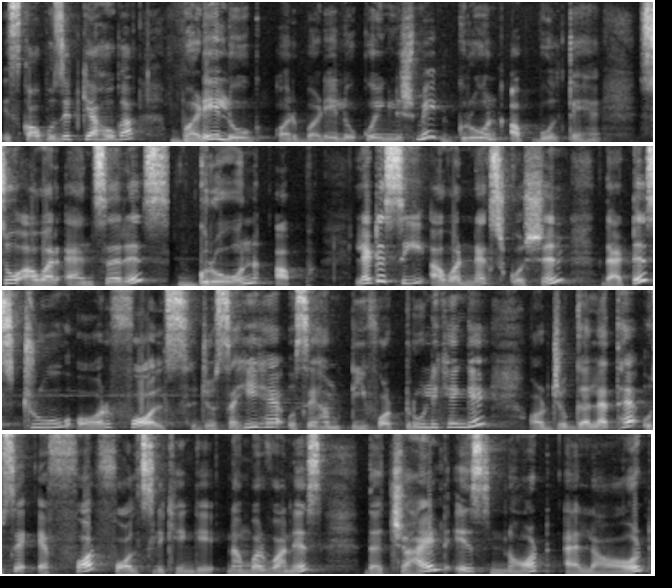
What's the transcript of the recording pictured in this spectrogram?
इसका ऑपोजिट क्या होगा? बड़े लोग, और बड़े लोग को इंग्लिश में ग्रोन अप बोलते हैं। So our answer is grown up let us see our next question that is true और फॉल्स जो सही है, उसे हम टी फॉर ट्रू लिखेंगे, और जो गलत है, उसे एफ़ फॉर फॉल्स लिखेंगे। Number one is the child is not allowed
